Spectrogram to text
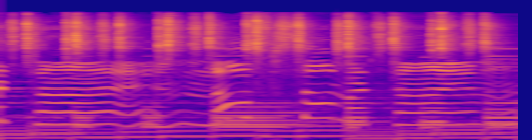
of lover time, of summertime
